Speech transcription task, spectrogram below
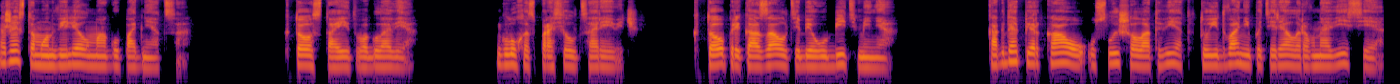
Жестом он велел магу подняться. «Кто стоит во главе?» — глухо спросил царевич. «Кто приказал тебе убить меня?» Когда Перкао услышал ответ, то едва не потерял равновесие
